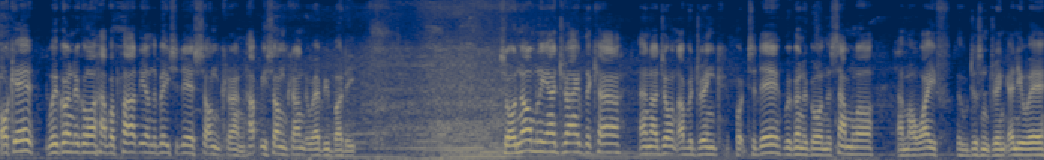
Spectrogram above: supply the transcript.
Okay, we're going to go have a party on the beach today, Songkran. Happy Songkran to everybody. So normally I drive the car and I don't have a drink, but today we're going to go on the samlor and my wife, who doesn't drink anyway,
